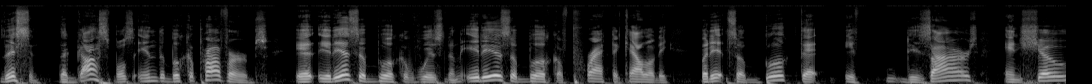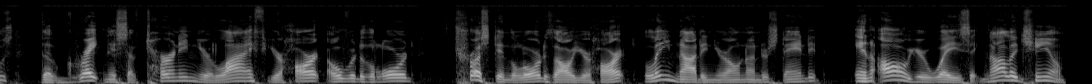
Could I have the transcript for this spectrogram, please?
listen. The Gospels in the book of Proverbs. It, it is a book of wisdom. It is a book of practicality. But it's a book that if desires and shows the greatness of turning your life, your heart over to the Lord. Trust in the Lord with all your heart. Lean not in your own understanding. In all your ways, acknowledge Him,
